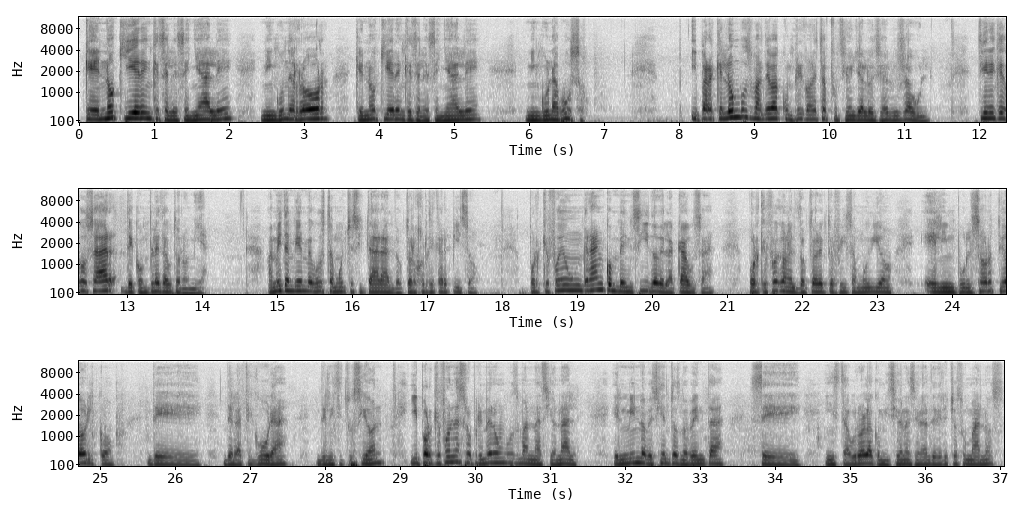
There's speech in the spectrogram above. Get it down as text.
que no quieren que se les señale ningún error, que no quieren que se les señale ningún abuso. Y para que el ombudsman deba cumplir con esta función, ya lo decía Luis Raúl, tiene que gozar de completa autonomía. A mí también me gusta mucho citar al doctor Jorge Carpizo, porque fue un gran convencido de la causa, porque fue con el doctor Héctor Fisa Mudio el impulsor teórico de, de la figura, de la institución, y porque fue nuestro primer ombudsman nacional. En 1990 se instauró la Comisión Nacional de Derechos Humanos,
